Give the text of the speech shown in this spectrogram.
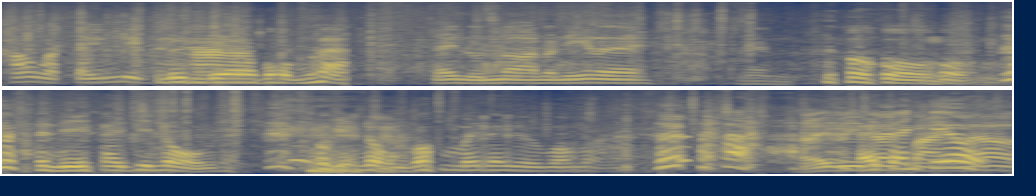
เข้ากับเต็นท์อีก รุ่นเดียวผมอะใช้หนุนนอนวันนี้เลย โอ้โหอันนี้ให้พี่หนงเพราะพี่หนงก็ไม่ได้ดูมามาเฮ้ยพี่เฮ้ยได้ thank ไฟ you แล้ว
